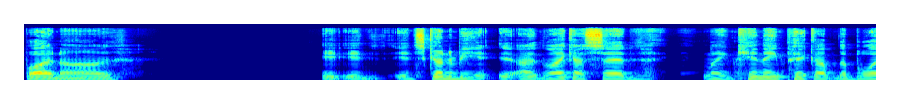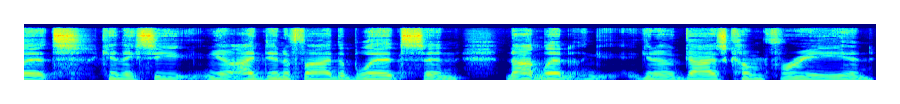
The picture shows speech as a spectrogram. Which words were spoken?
but uh, it, it it's going to be uh, like I said. Like, can they pick up the blitz? Can they see, you know, identify the blitz and not let, you know, guys come free and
